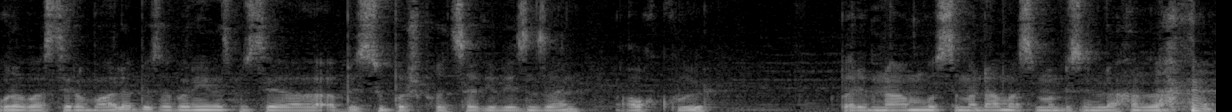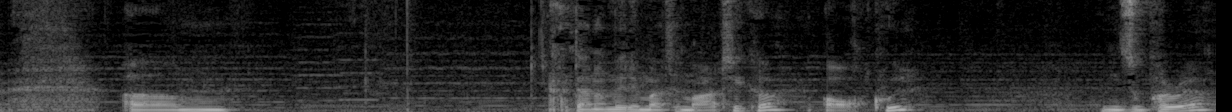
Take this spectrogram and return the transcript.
Oder war es der normale Abyss? Aber nee, das müsste der Abyss Superspritzer gewesen sein. Auch cool. Bei dem Namen musste man damals immer ein bisschen lachen. ähm, dann haben wir den Mathematiker, auch cool. Ein Super Rare.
